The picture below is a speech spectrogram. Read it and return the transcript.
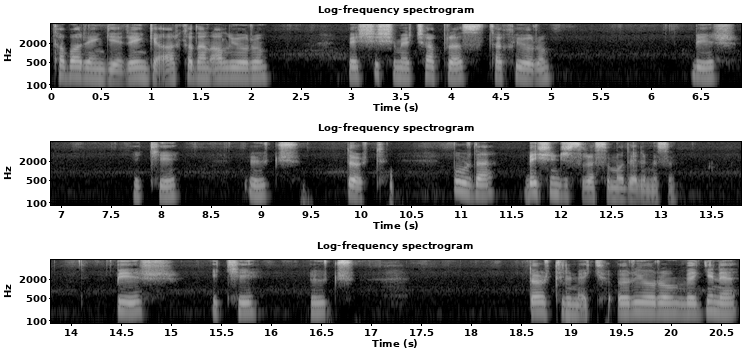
taba rengi rengi arkadan alıyorum ve şişime çapraz takıyorum. 1 2 3 4 Burada 5. sırası modelimizin. 1 2 3 4 ilmek örüyorum ve yine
